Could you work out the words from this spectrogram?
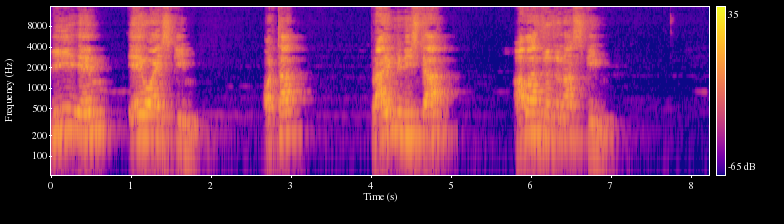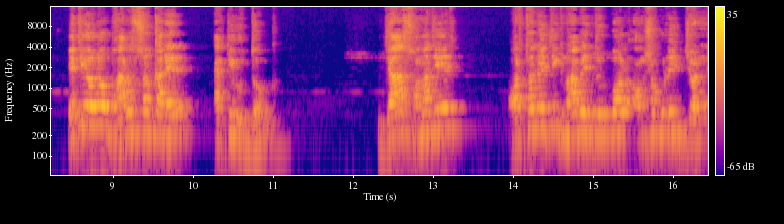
পিএম এ ওয়াই স্কিম অর্থাৎ prime minister Awas Yojana scheme এটি হলো ভারত সরকারের একটি উদ্যোগ, যা সমাজের অর্থনৈতিকভাবে দুর্বল অংশগুলির জন্য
